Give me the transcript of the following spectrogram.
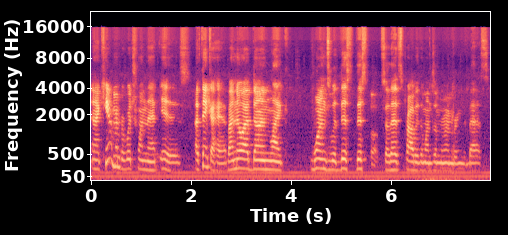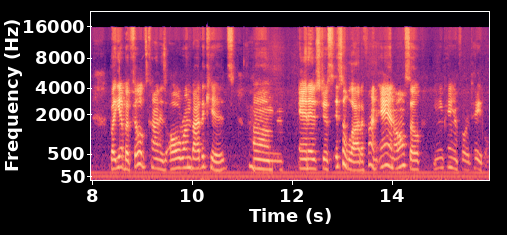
and I can't remember which one that is. I think I have. I know I've done like ones with this this book, so that's probably the ones I'm remembering the best. But yeah, but Phillips Con is all run by the kids. Hmm. Um and it's just it's a lot of fun. And also you ain't paying for a table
